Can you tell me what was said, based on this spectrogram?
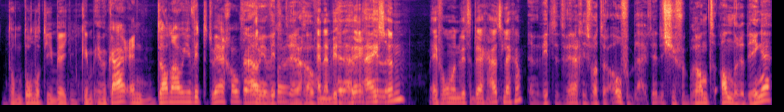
dan dondert hij een beetje in elkaar. En dan hou je een witte dwerg over. Dan hou je een witte dwerg over. En een witte dwerg is een, even om een witte dwerg uit te leggen. Een witte dwerg is wat er overblijft. Hè? Dus je verbrandt andere dingen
